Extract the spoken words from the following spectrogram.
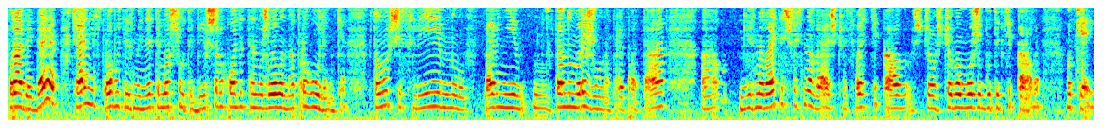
Порада йде, як в червні спробуйте змінити маршрути. Більше виходите, можливо, на прогулянки, в тому числі ну, в, певні, в певну мережу, наприклад. так. Дізнавайтесь щось нове, щось вас цікаве, що, що вам може бути цікаве. Окей,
